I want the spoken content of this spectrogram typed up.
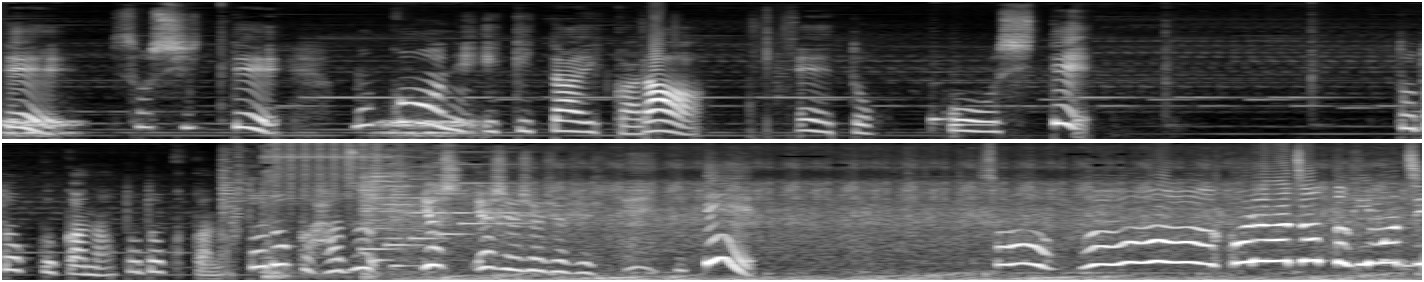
て、そして、向こうに行きたいから、えーと、こうして、届くかな？届くかな？届くはず。よしよしよしよしよし。で、そう、うこれはちょっと気持ちい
